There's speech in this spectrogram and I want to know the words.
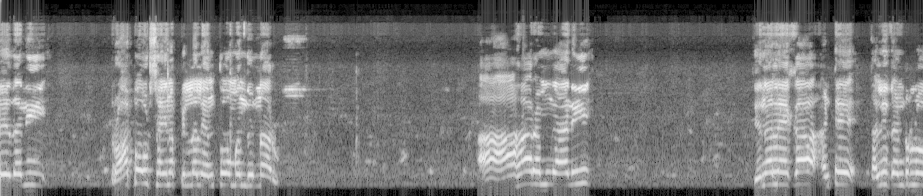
లేదని డ్రాప్ అవుట్స్ అయిన పిల్లలు ఎంతో మంది ఉన్నారు. ఆ ఆహారం కానీ తినలేక అంటే తల్లిదండ్రులు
